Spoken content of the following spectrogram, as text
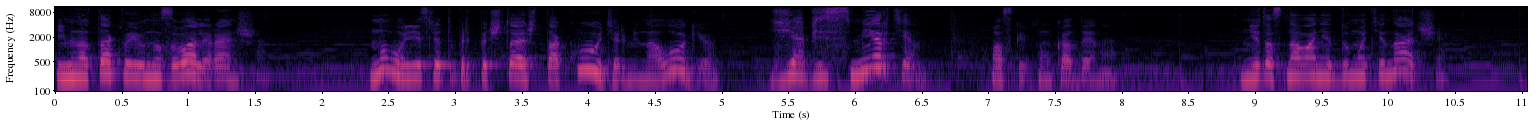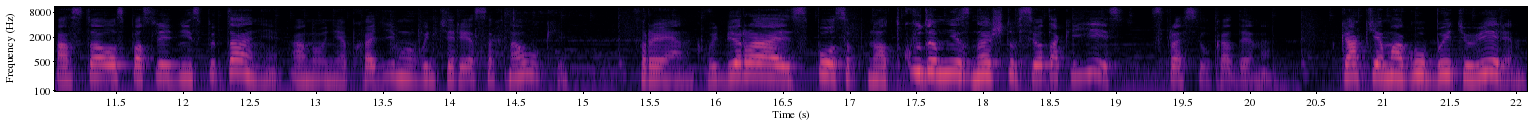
Именно так вы ее называли раньше. Ну, если ты предпочитаешь такую терминологию... «Я бессмертен?» – воскликнул Кадена. «Нет основания думать иначе. Осталось последнее испытание, оно необходимо в интересах науки». «Фрэнк, выбирай способ, но откуда мне знать, что все так и есть?» – спросил Кадена. Как я могу быть уверен?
